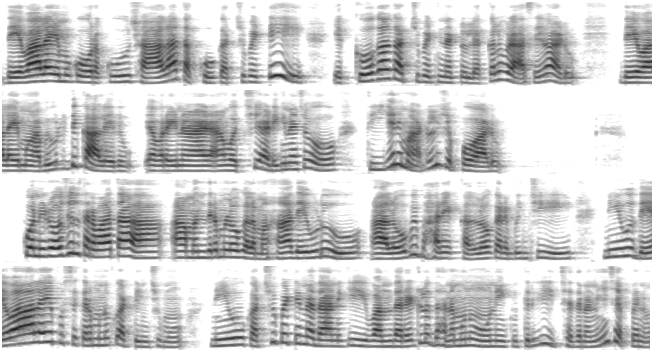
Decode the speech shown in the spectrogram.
దేవాలయము కొరకు చాలా తక్కువ ఖర్చు పెట్టి ఎక్కువగా ఖర్చు పెట్టినట్టు లెక్కలు వ్రాసేవాడు. దేవాలయం అభివృద్ధి కాలేదు. ఎవరైనా వచ్చి అడిగినచో తీయని మాటలు చెప్పేవాడు. కొన్ని రోజుల తర్వాత ఆ మందిరంలో గల మహాదేవుడు ఆ లోబి భార్య కల్లో కనిపించి నీవు దేవాలయపు శిఖరమును కట్టించుము నీవు ఖర్చు పెట్టిన దానికి వంద రెట్లు ధనమును నీకు తిరిగి ఇచ్చదనని చెప్పాను.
